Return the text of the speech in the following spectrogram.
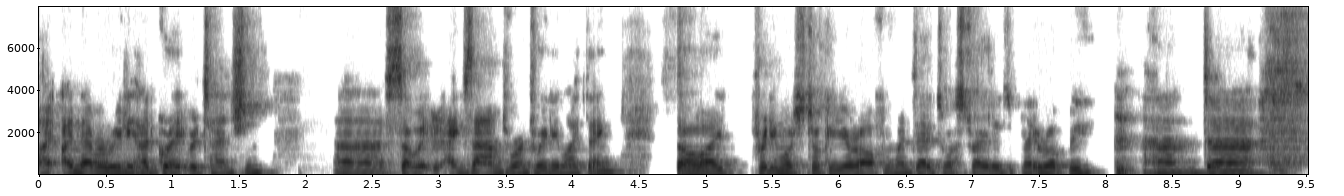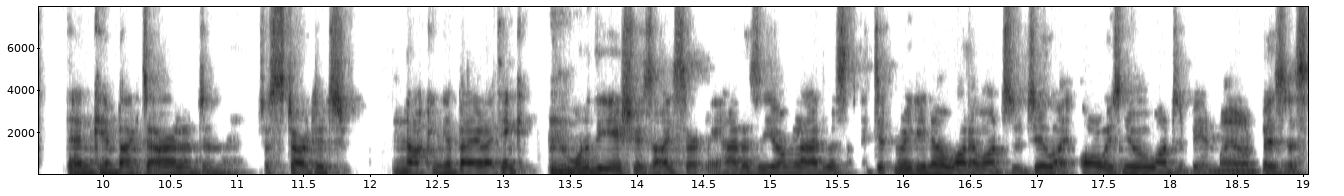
I, I never really had great retention. Uh, so it, exams weren't really my thing. So I pretty much took a year off and went out to Australia to play rugby, and uh, then came back to Ireland and just started knocking about. I think one of the issues I certainly had as a young lad was I didn't really know what I wanted to do. I always knew I wanted to be in my own business,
